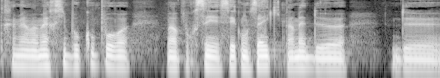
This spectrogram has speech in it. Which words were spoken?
Très bien, bah, merci beaucoup pour euh, bah, pour ces, ces conseils qui permettent de de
